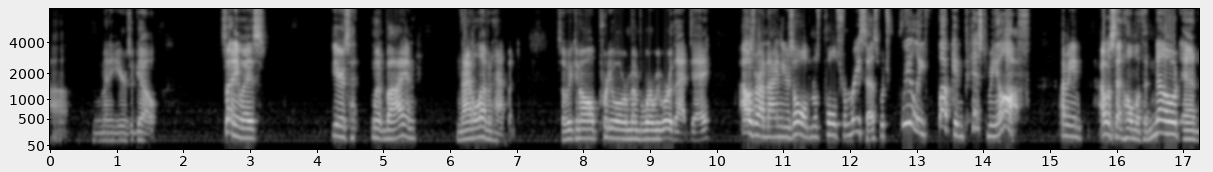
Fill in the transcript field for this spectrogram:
uh, many years ago. So anyways, years went by and 9-11 happened. So we can all pretty well remember where we were that day. I was around 9 years old and was pulled from recess, which really fucking pissed me off. I mean, I was sent home with a note, and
